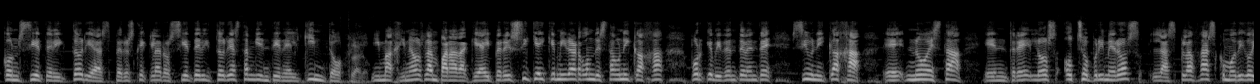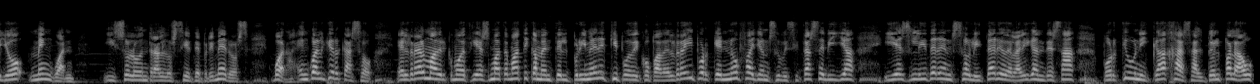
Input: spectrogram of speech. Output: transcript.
con siete victorias, pero es que claro, siete victorias también tiene el quinto. Claro. Imaginaos la empanada que hay, pero sí que hay que mirar dónde está Unicaja, porque evidentemente si Unicaja eh, no está entre los ocho primeros, las plazas, como digo yo, menguan y solo entran los siete primeros. Bueno, en cualquier caso, el Real Madrid, como decía, es matemáticamente el primer equipo de Copa del Rey porque no falló en su visita a Sevilla y es líder en solitario de la Liga Endesa porque Unicaja saltó el Palau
